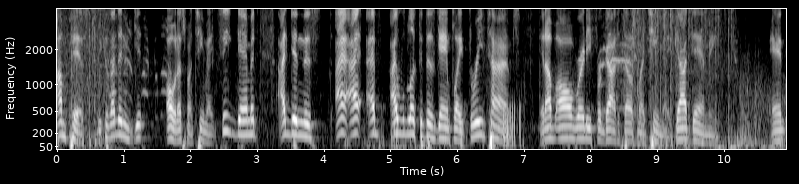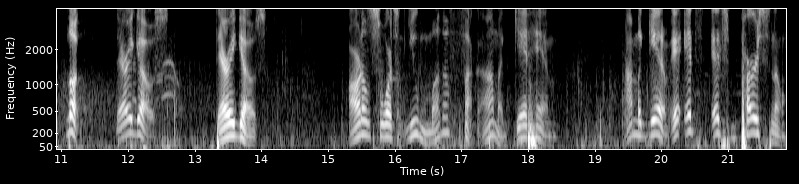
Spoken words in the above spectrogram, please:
I'm pissed because I didn't get. Oh, that's my teammate. See, damn it, I did this. I I I, I looked at this gameplay three times and I've already forgot that that was my teammate. God damn me. And look, there he goes. There he goes. Arnold Schwarzenegger, you motherfucker! I'ma get him. I'ma get him. It, it's it's personal.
